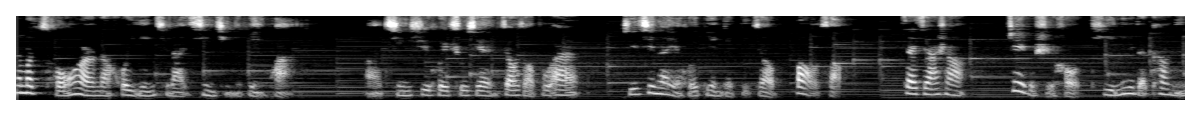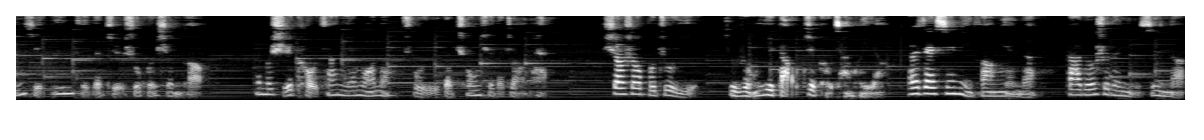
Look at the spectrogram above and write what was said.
那么，从而呢会引起来性情的变化，啊，情绪会出现焦躁不安，脾气呢也会变得比较暴躁，再加上这个时候体内的抗凝血因子的指数会升高，那么使口腔黏膜呢处于一个充血的状态，稍稍不注意就容易导致口腔溃疡。而在心理方面呢，大多数的女性呢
